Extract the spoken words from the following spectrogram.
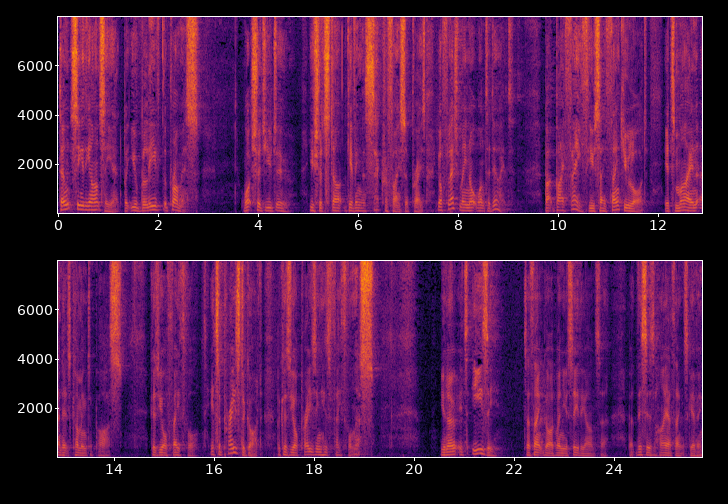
don't see the answer yet, but you've believed the promise, what should you do? You should start giving the sacrifice of praise. Your flesh may not want to do it, but by faith you say, thank you, Lord. It's mine and it's coming to pass because you're faithful. It's a praise to God because you're praising his faithfulness. You know, it's easy to thank God when you see the answer. But this is higher thanksgiving.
